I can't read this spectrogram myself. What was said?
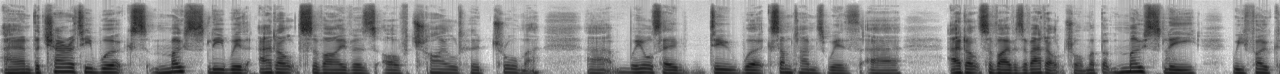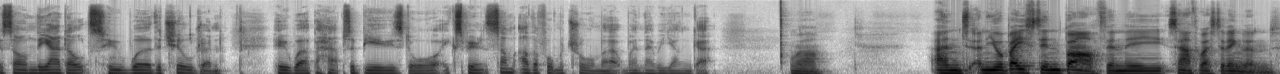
And the charity works mostly with adult survivors of childhood trauma. Uh, we also do work sometimes with uh, adult survivors of adult trauma, but mostly we focus on the adults who were the children who were perhaps abused or experienced some other form of trauma when they were younger. Wow. And and you're based in Bath in the southwest of England.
